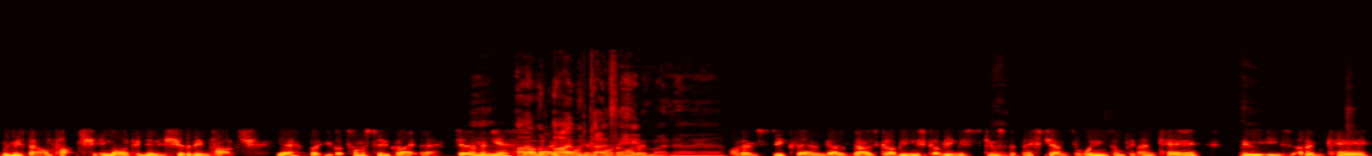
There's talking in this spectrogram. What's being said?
we missed out on Poch, in my opinion. It should have been Poch, yeah. But you've got Thomas Tuchel out there, German, yes. I would, know. I would don't- go I for I him right now, yeah. I don't stick there and go, no, it's got to be English, it's got to be English. Give us mm. the best chance of winning something. I don't care who mm. it is. I don't care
